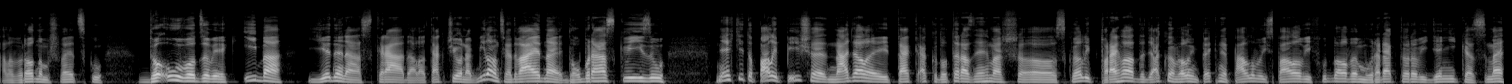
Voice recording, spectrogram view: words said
ale v rodnom Švédsku do úvodzoviek iba 11 krát, ale tak či onak bilancia 2-1 je dobrá z kvízu. Nech ti to Pali píše naďalej tak, ako doteraz, nech uh, skvelý prehľad. Ďakujem veľmi pekne Pavlovi Spálovi, futbalovému redaktorovi denníka SME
